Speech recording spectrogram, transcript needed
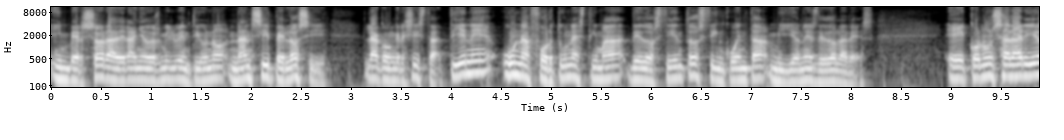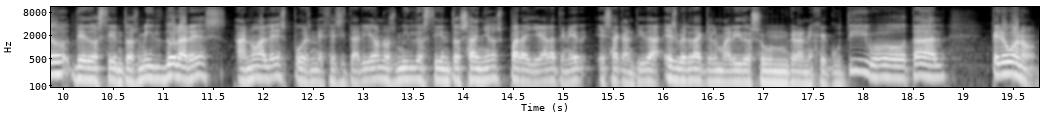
inversora del año 2021, Nancy Pelosi la congresista, tiene una fortuna estimada de 250 millones de dólares. Eh, con un salario de 200 mil dólares anuales, pues necesitaría unos 1.200 años para llegar a tener esa cantidad. Es verdad que el marido es un gran ejecutivo, tal, pero bueno,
